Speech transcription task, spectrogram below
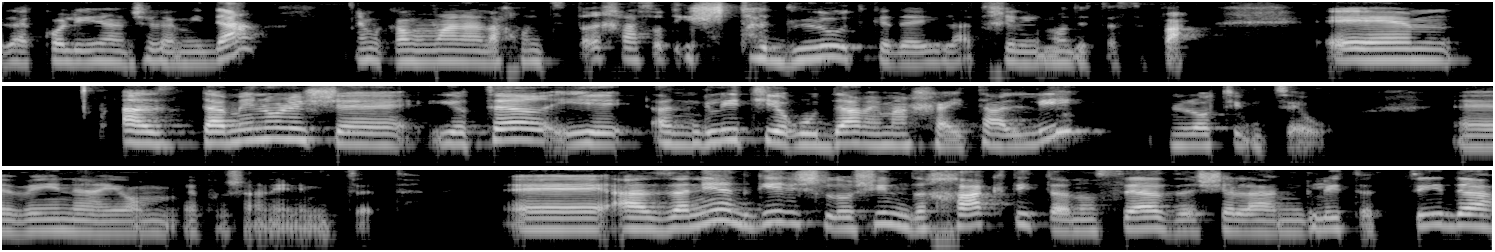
זה הכל עניין של למידה. וכמובן אנחנו נצטרך לעשות השתדלות כדי להתחיל ללמוד את השפה. אמ, אז תאמינו לי שיותר אנגלית ירודה ממה שהייתה לי, לא תמצאו. אה, והנה היום איפה שאני נמצאת. אה, אז אני עד גיל 30 דחקתי את הנושא הזה של האנגלית הצידה,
